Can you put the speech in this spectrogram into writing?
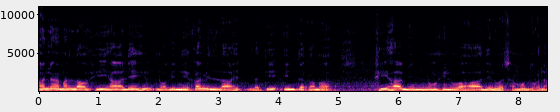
انعم اللہ فیحہ علیہم و بھی نقم اللہ لطی انتقام فیحہ من نوح و عادن و سمود وغیرہ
